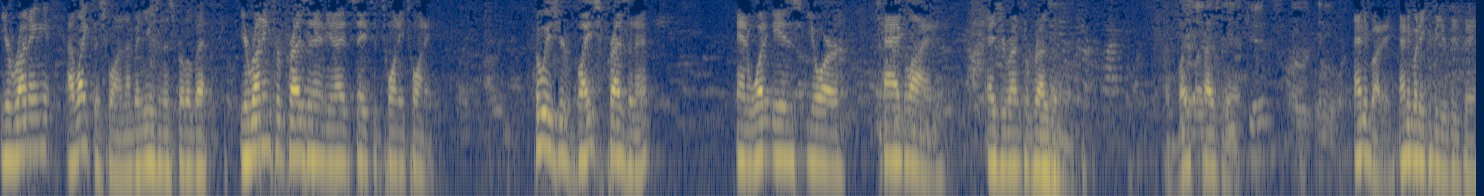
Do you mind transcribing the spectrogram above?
you're running. I like this one. I've been using this for a little bit. You're running for president of the United States in 2020. Who is your vice president, and what is your tagline as you run for president? A vice president. Kids or anyone? Anybody. Anybody could be your VP.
